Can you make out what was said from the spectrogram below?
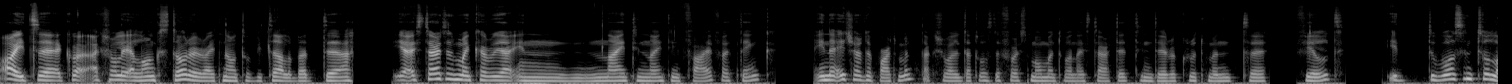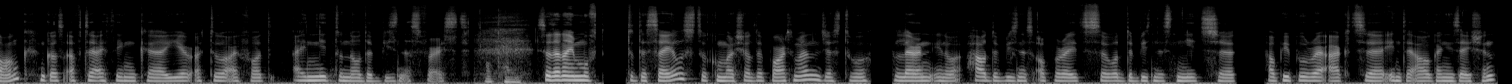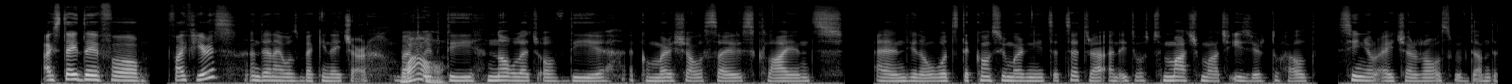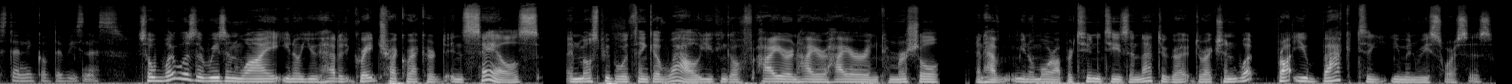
Oh, it's uh, actually a long story right now to be told, but uh, yeah, I started my career in 1995, I think, in the HR department. Actually, that was the first moment when I started in the recruitment uh, field. It wasn't too long because after I think a year or two, I thought I need to know the business first. Okay. So then I moved to the sales, to commercial department, just to learn, you know, how the business operates, uh, what the business needs, uh, how people react uh, in the organization. I stayed there for five years, and then I was back in HR, but Wow. with the knowledge of the uh, commercial sales clients and you know what the consumer needs, etc. And it was much much easier to hold senior HR roles with the understanding of the business. So, what was the reason why you know you had a great track record in sales, and most people would think of, wow, you can go higher and higher, higher in commercial, and have you know more opportunities in that dire- direction. What brought you back to human resources?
